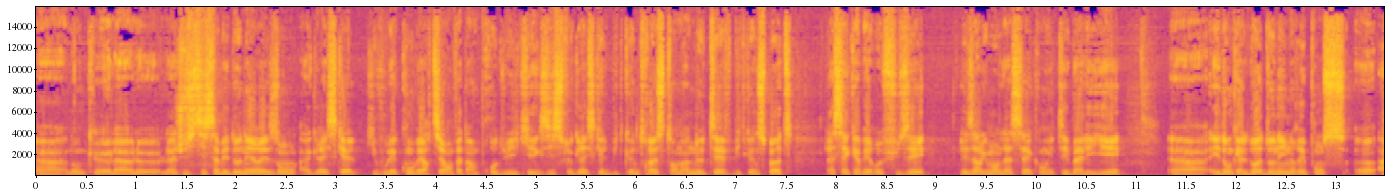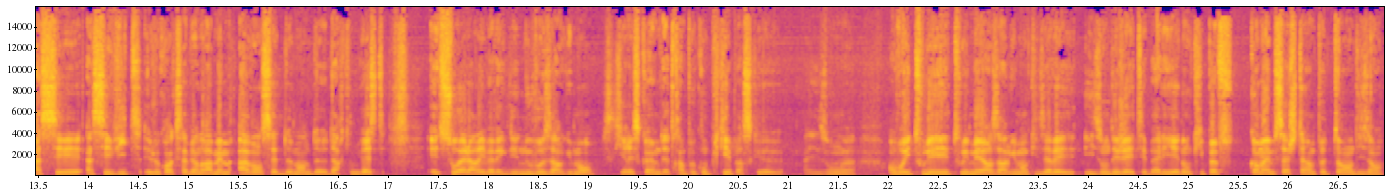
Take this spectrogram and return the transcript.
Euh, donc euh, la, justice avait donné raison à Grayscale qui voulait convertir en fait un produit qui existe, le Grayscale Bitcoin Trust, en un ETF Bitcoin Spot. La SEC avait refusé. Les arguments de la SEC ont été balayés. Euh, et donc elle doit donner une réponse assez assez vite et je crois que ça viendra même avant cette demande de Dark Invest et soit elle arrive avec des nouveaux arguments ce qui risque quand même d'être un peu compliqué parce que bah, ils ont envoyé tous les tous les meilleurs arguments qu'ils avaient et ils ont déjà été balayés donc ils peuvent quand même s'acheter un peu de temps en disant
